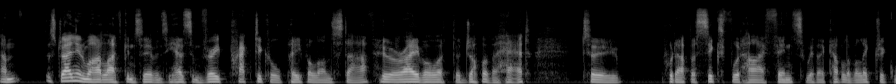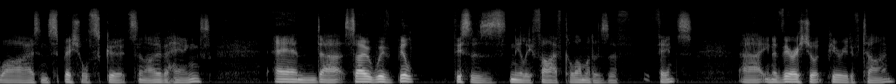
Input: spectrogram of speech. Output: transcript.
Um, Australian Wildlife Conservancy has some very practical people on staff who are able, at the drop of a hat, to put up a six foot high fence with a couple of electric wires and special skirts and overhangs. And uh, so we've built this is nearly five kilometres of fence uh, in a very short period of time.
